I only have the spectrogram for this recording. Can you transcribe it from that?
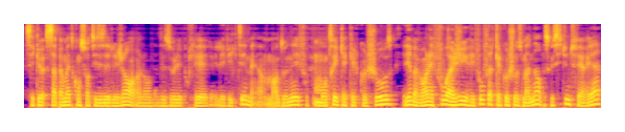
c'est que ça permet de conscientiser les gens. Alors bah, désolé pour les, les, victimes, mais à un moment donné il faut montrer qu'il y a quelque chose et dire bah voilà il faut agir, il faut faire quelque chose maintenant parce que si tu ne fais rien,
